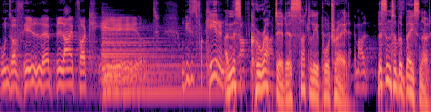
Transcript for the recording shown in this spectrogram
Unser Wille bleibt verkehrt. And this corrupted is subtly portrayed. Listen to the bass note.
